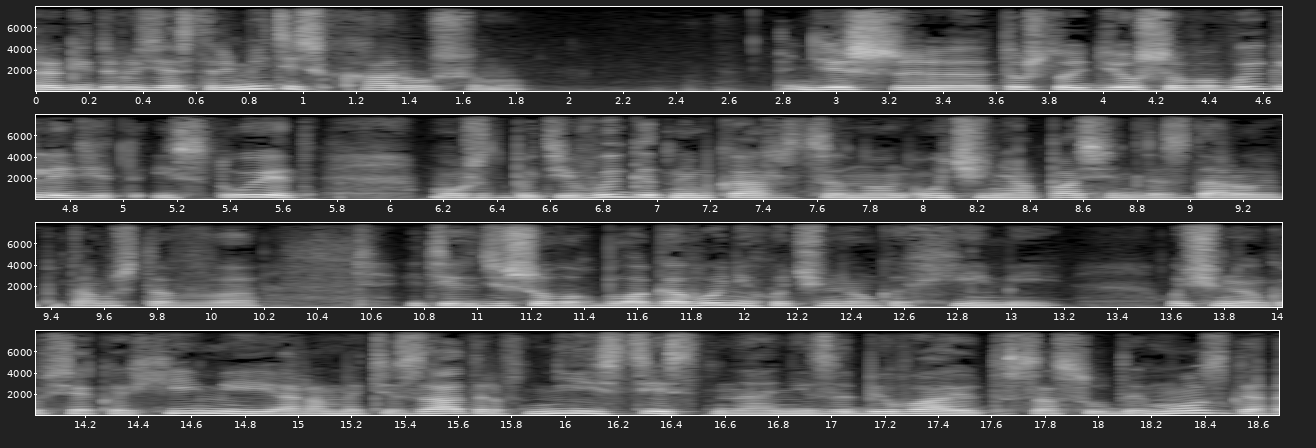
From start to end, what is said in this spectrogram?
Дорогие друзья, стремитесь к хорошему. Деш... То, что дешево выглядит и стоит, может быть и выгодным кажется, но он очень опасен для здоровья, потому что в этих дешевых благовониях очень много химии очень много всякой химии, ароматизаторов. Неестественно, они забивают сосуды мозга,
